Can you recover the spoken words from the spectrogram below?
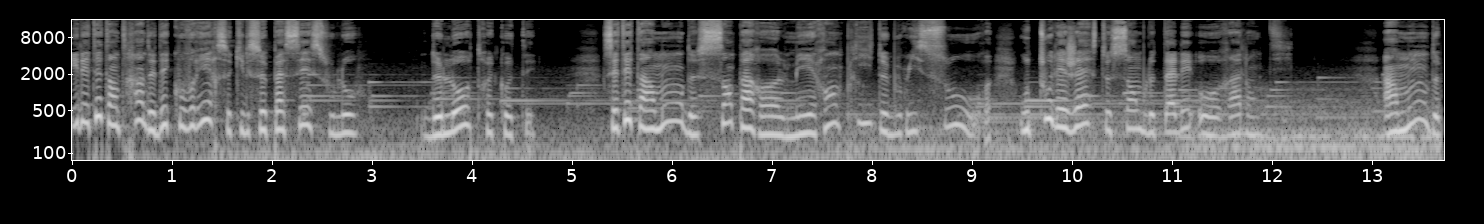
Il était en train de découvrir ce qu'il se passait sous l'eau, de l'autre côté. C'était un monde sans parole, mais rempli de bruits sourds, où tous les gestes semblent aller au ralenti. Un monde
